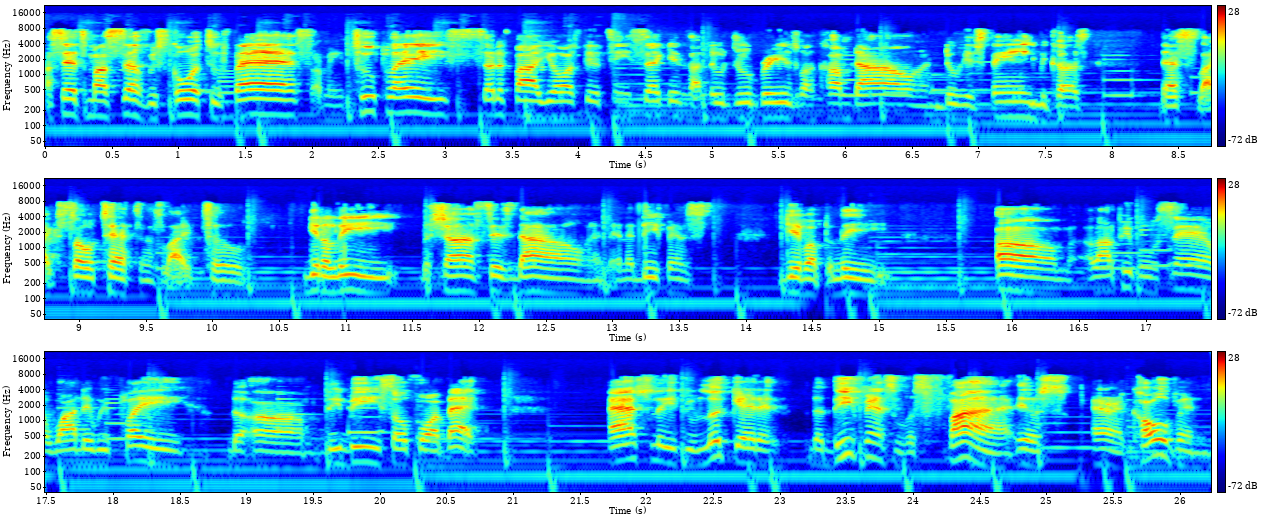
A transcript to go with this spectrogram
I said to myself, we scored too fast. I mean, two plays, 75 yards, 15 seconds. I knew Drew Brees was to come down and do his thing because that's like so Texans like to get a lead. Deshaun sits down and, and the defense give up the lead. Um, a lot of people were saying, why did we play the um, DB so far back? Actually, if you look at it, the defense was fine. It was Aaron Colvin.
